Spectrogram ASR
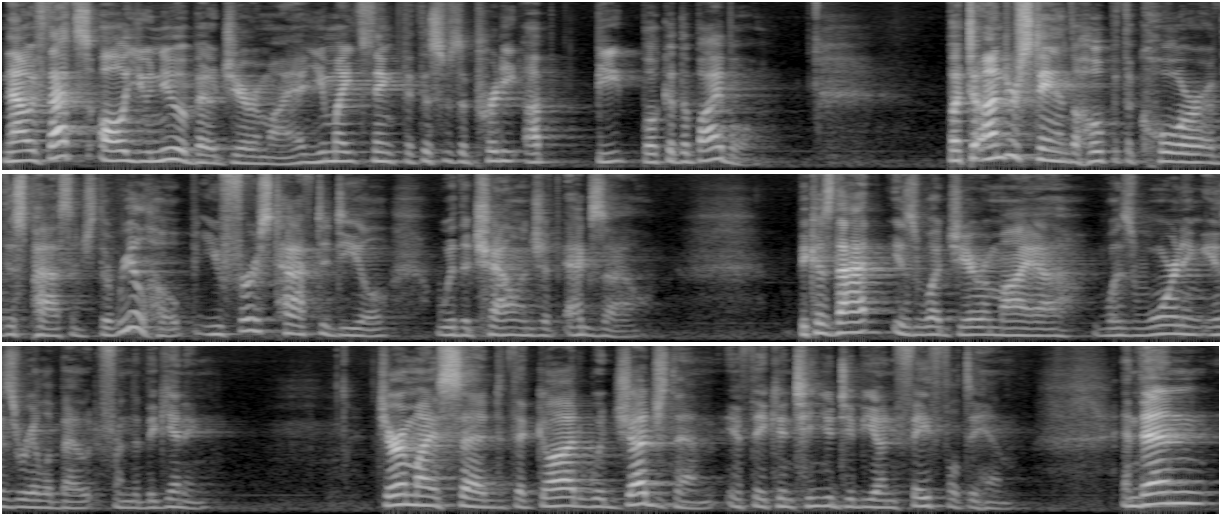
Now, if that's all you knew about Jeremiah, you might think that this was a pretty upbeat book of the Bible. But to understand the hope at the core of this passage, the real hope, you first have to deal with the challenge of exile. Because that is what Jeremiah was warning Israel about from the beginning. Jeremiah said that God would judge them if they continued to be unfaithful to him. And then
